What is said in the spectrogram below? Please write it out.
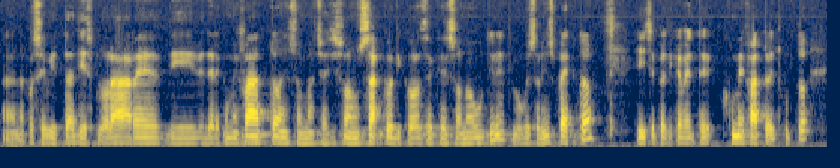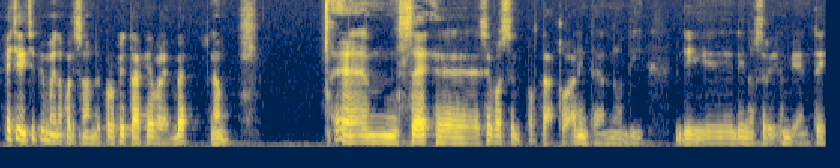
eh, la possibilità di esplorare, di vedere come è fatto, insomma cioè, ci sono un sacco di cose che sono utili, tipo questo l'inspector, ci dice praticamente come è fatto e tutto e ci dice più o meno quali sono le proprietà che avrebbe no? ehm, se, eh, se, fosse portato all'interno dei nostri ambienti.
